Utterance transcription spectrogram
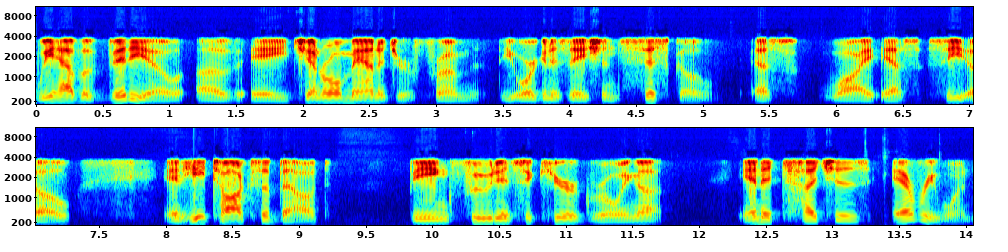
we have a video of a general manager from the organization Sysco, S Y S C O, and he talks about being food insecure growing up. And it touches everyone.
